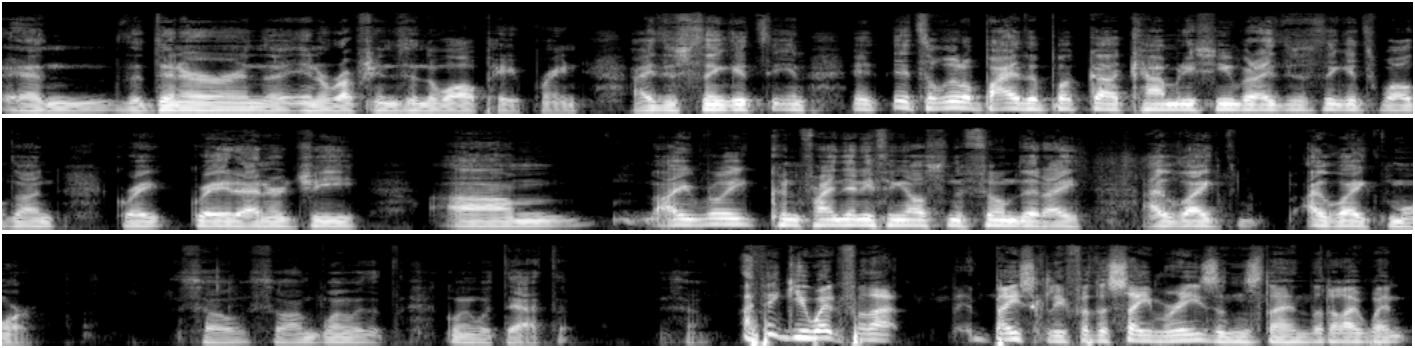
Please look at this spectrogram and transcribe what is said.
and the dinner and the interruptions in the wallpapering. I just think it's, you know, it, it's a little by the book, uh, comedy scene, but I just think it's well done. Great, great energy. Um, I really couldn't find anything else in the film that I, I liked, I liked more. So, so I'm going with going with that. So, I think you went for that basically for the same reasons then that I went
